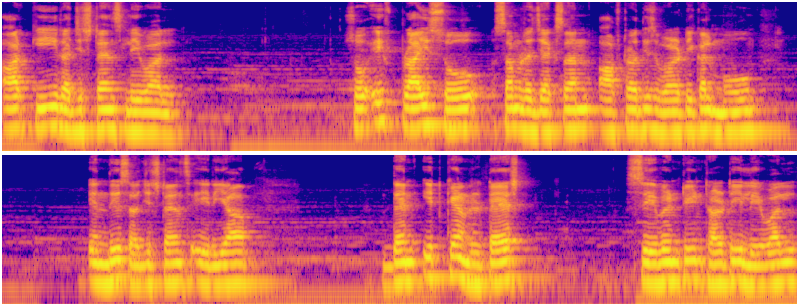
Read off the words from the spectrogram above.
are key resistance level so if price show some rejection after this vertical move in this resistance area then it can retest 1730 level.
